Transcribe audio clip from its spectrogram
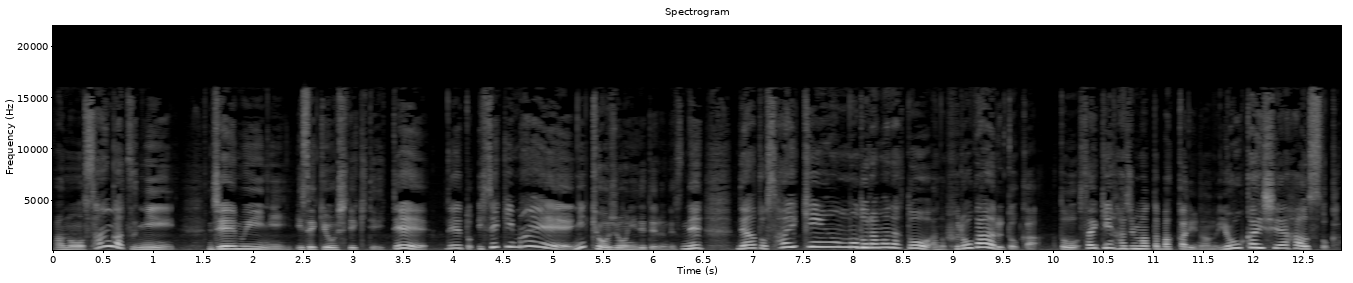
あの、3月に JME に移籍をしてきていて、で、えっと、移籍前に教場に出てるんですね。で、あと最近のドラマだと、あの、フロガールとか、と最近始まったばっかりのあの、妖怪シェアハウスとか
